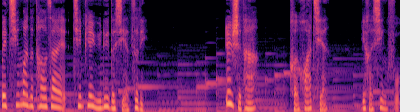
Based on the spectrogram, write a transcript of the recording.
被轻慢地套在千篇一律的鞋子里。认识他，很花钱，也很幸福。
